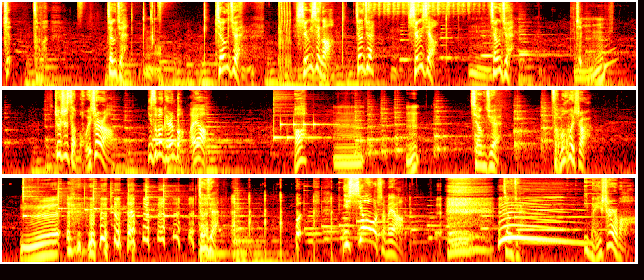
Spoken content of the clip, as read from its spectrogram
这怎么？将军，将军，醒醒啊！将军，醒醒！将军，这这是怎么回事啊？你怎么给人绑了呀？啊？嗯，将军，怎么回事？嗯，将军，不，你笑什么呀？将军，你没事吧？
